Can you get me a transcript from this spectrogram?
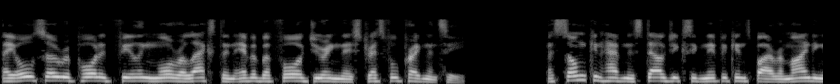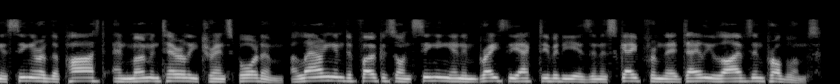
They also reported feeling more relaxed than ever before during their stressful pregnancy. A song can have nostalgic significance by reminding a singer of the past, and momentarily transport them, allowing them to focus on singing and embrace the activity as an escape from their daily lives and problems.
